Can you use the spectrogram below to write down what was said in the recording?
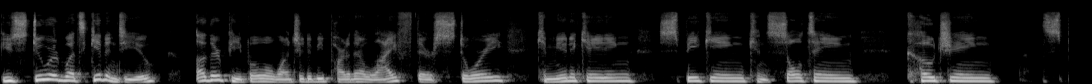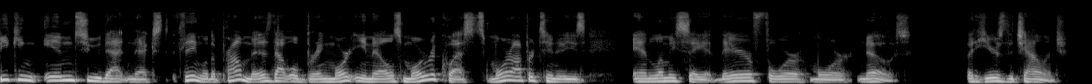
If you steward what's given to you, other people will want you to be part of their life, their story, communicating, speaking, consulting, coaching, speaking into that next thing. Well, the problem is that will bring more emails, more requests, more opportunities, and let me say it, therefore more no's. But here's the challenge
